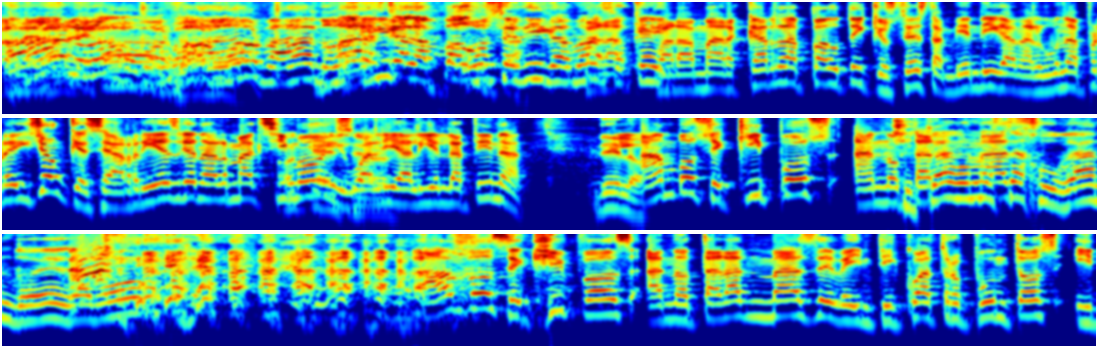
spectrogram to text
Ah, no, por favor, va, no, Marca la pauta. No se diga más, Para, ok. para marcar la pauta y que ustedes también digan alguna predicción, que se arriesguen al máximo, igual señor. y alguien latina. Dilo. Ambos equipos anotarán Chicago no más. está jugando, ¿eh, Gabo? Ambos equipos anotarán más de 24 puntos y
